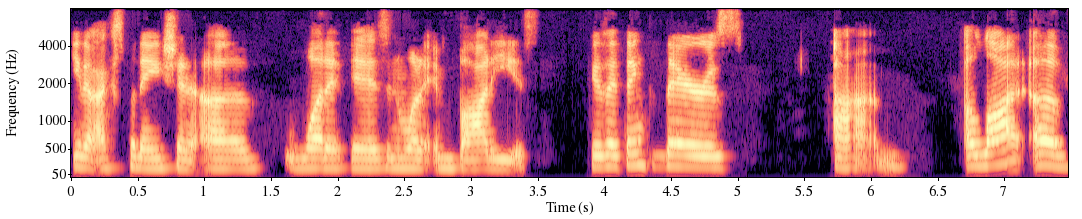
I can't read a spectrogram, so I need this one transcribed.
you know, explanation of what it is and what it embodies. Because I think there's um, a lot of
